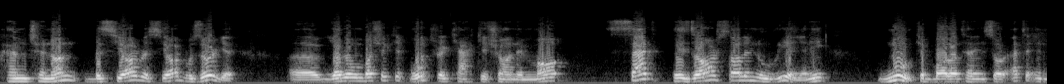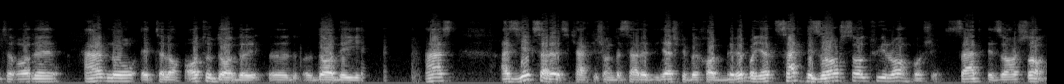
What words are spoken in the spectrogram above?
همچنان بسیار بسیار بزرگه. یادمون باشه که قطر کهکشان ما صد هزار سال نوریه. یعنی نور که بالاترین سرعت انتقال هر نوع اطلاعات و داده, داده هست. از یک سر کهکشان به سر دیگرش که بخواد بره باید صد هزار سال توی راه باشه. صد هزار سال.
